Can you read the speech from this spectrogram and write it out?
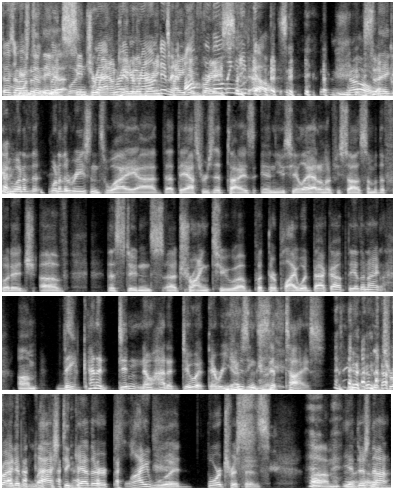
those arms of would, would, would cinch wrap around right him in a very around and tight off the embrace. building he'd go. No. Megyn, one of the one of the reasons why uh, that they asked for zip ties in UCLA. I don't know if you saw some of the footage of the students uh, trying to uh, put their plywood back up the other night. Um, they kind of didn't know how to do it. They were Yes, using right. zip ties to try to lash together plywood fortresses. Um, yeah, there's not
